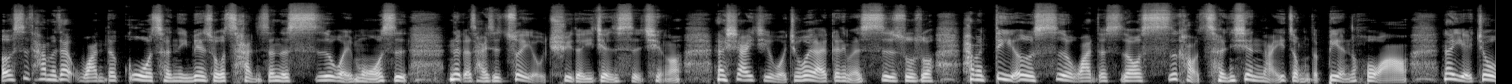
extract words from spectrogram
而是他们在玩的过程里面所产生的思维模式，那个才是最有趣的一件事情哦。那下一集我就会来跟你们叙述说，他们第二次玩的时候思考呈现哪一种的变化哦。那也就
